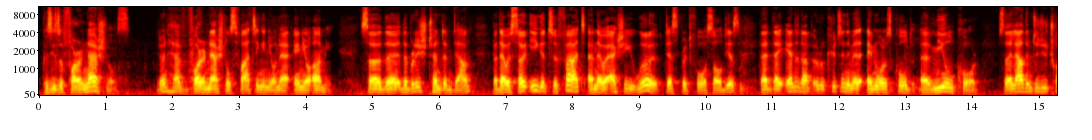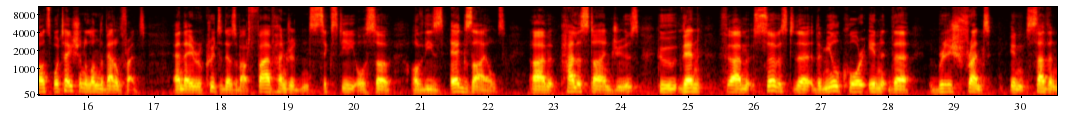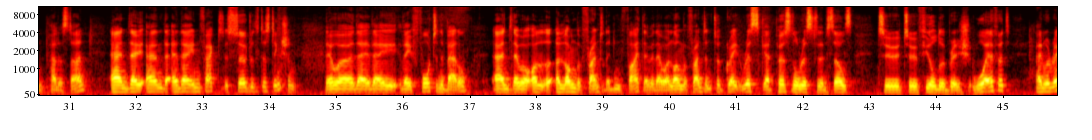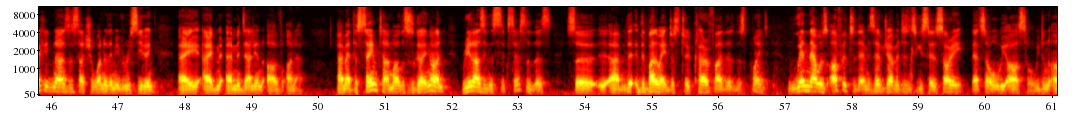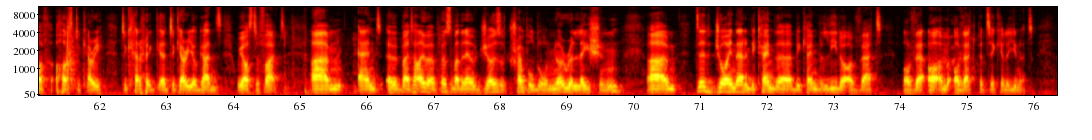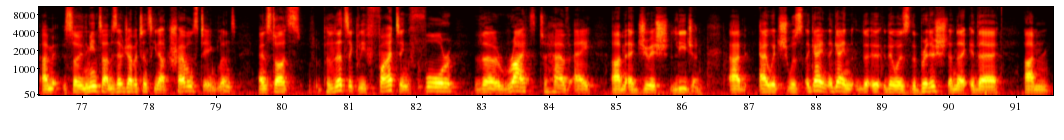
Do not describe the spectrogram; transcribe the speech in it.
Because these are foreign nationals. You don't have foreign nationals fighting in your, na- in your army. So the, the British turned them down, but they were so eager to fight, and they were actually were desperate for soldiers, that they ended up recruiting them in what was called a mule corps. So they allowed them to do transportation along the battlefront. And they recruited, there was about 560 or so of these exiled um, Palestine Jews who then um, serviced the, the Mule Corps in the British front in southern Palestine, and they, and, and they in fact served with distinction. They, were, they, they, they fought in the battle, and they were along the front. They didn't fight, they were, they were along the front and took great risk, at personal risk to themselves, to, to fuel the British war effort, and were recognized as such, one of them even receiving a, a, a medallion of honor. Um, at the same time, while this is going on, realizing the success of this, so, um, by the way, just to clarify the, this point, when that was offered to them, Zev Jabotinsky says, "Sorry, that's not what we asked for. We didn't ask to carry to carry uh, to carry your guns. We asked to fight." Um, and uh, but however, a person by the name of Joseph Trumpeldor, no relation, um, did join that and became the became the leader of that of that um, of that particular unit. Um, so in the meantime, Zev Jabotinsky now travels to England and starts politically fighting for the right to have a, um, a Jewish legion, um, uh, which was again again the, uh, there was the British and the the um,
